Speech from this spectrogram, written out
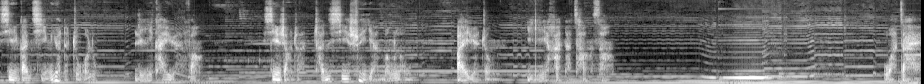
心甘情愿的着陆，离开远方，欣赏着晨曦睡眼朦胧，哀怨中遗憾的沧桑。我在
